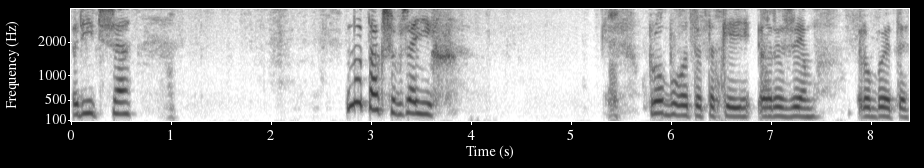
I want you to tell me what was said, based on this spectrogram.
рідше. Ну, так, щоб вже їх пробувати такий режим робити.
